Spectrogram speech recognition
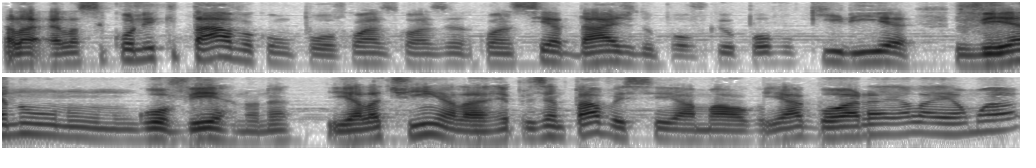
ela, ela se conectava com o povo, com, as, com, as, com a ansiedade do povo, que o povo queria ver num, num governo, né? E ela tinha, ela representava esse amálgama. E agora ela é uma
